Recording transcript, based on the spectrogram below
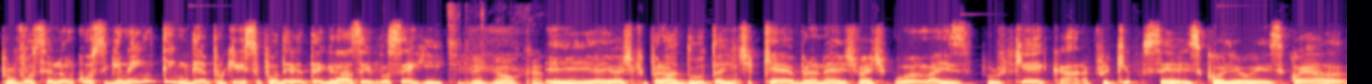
Por você não conseguir nem entender porque isso poderia ter graça e você ri. Que legal, cara. E aí eu acho que pra adulto a gente quebra, né? A gente vai tipo, "Ah, mas por que, cara? Por que você escolheu esse? Qual é, a-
